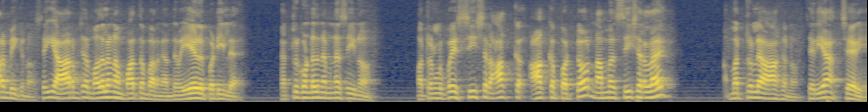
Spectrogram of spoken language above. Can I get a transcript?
ஆரம்பிக்கணும். செய்ய ஆரம்பித்தா முதல்ல நம்ம பார்த்தோம் பாருங்கள் அந்த ஏழு படியில். கற்றுக்கொண்டது நம்ம என்ன செய்யணும்? மற்றவங்களுக்கு போய் சீஷர் ஆக்க ஆக்கப்பட்டோம் நம்ம சீஷரில் மற்றல ஆகணும். சரியா? சரி.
